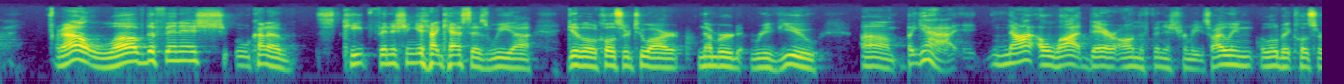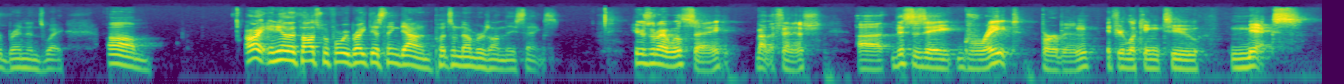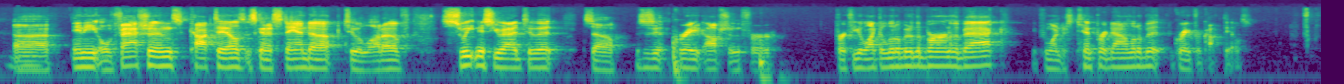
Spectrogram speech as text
I mean, I don't love the finish. We'll kind of keep finishing it, I guess, as we uh, get a little closer to our numbered review. Um, but yeah, not a lot there on the finish for me. So I lean a little bit closer Brendan's way. Um, all right. Any other thoughts before we break this thing down and put some numbers on these things? Here's what I will say about the finish. Uh, this is a great bourbon if you're looking to mix uh, any old fashions, cocktails. It's going to stand up to a lot of sweetness you add to it. So this is a great option for for if you like a little bit of the burn in the back. If you want to just temper it down a little bit, great for cocktails.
